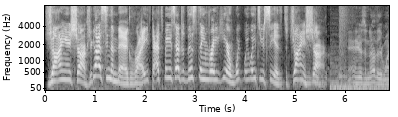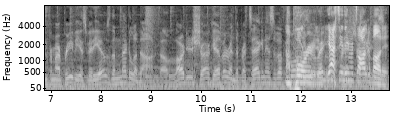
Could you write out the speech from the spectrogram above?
Giant sharks. You guys seen the Meg, right? That's based after this thing right here. Wait, wait, wait till you see it. It's a giant shark. And here's another one from our previous videos, the Megalodon, the largest shark ever and the protagonist of a A poor, yeah, see, they were talking about it.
